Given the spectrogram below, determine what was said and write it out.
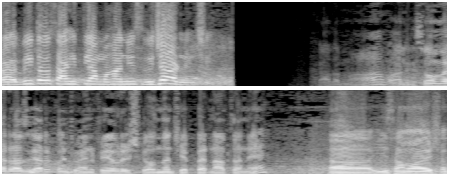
రవితో సాహిత్య మహాన్యూస్ విజయవాడ నుంచి. వాళ్ళకి సోమవీర్రాజు గారు కొంచెం ఆయన ఫేవరెట్గా ఉందని చెప్పారు నాతోనే. ఈ సమావేశం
